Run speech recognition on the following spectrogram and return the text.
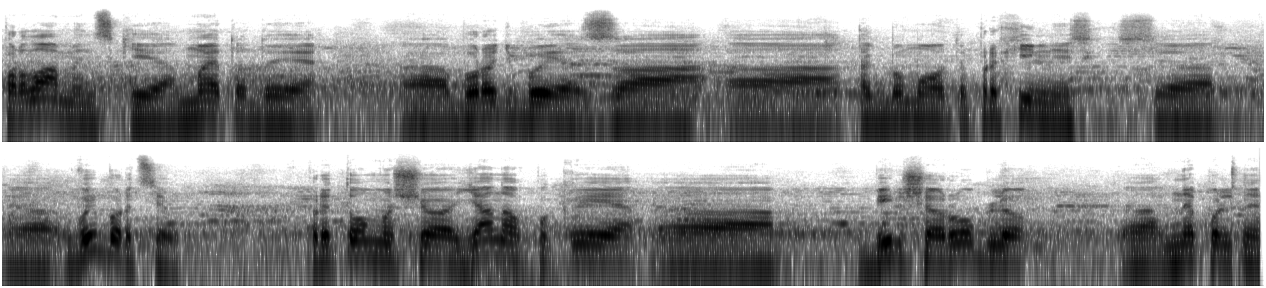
парламентські методи боротьби за, е, так би мовити, прихильність е, е, виборців. При тому, що я навпаки е, більше роблю е, не політичних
